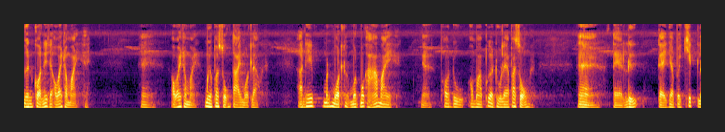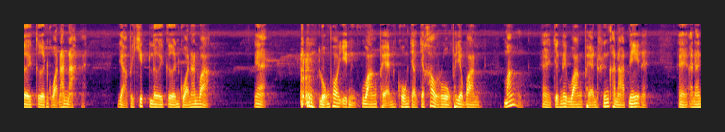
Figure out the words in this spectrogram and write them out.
เงินก้อนนี้จะเอาไว้ทำไม เอาไว้ทำไม เมื่อพระสงฆ์ตายหมดแล้ว อันนี้มันหมดหมดมุกหาใหม่เนี่ยพอดูเอามาเพื่อดูแลพระสงฆ์แต่หรือแต่อย่าไปคิดเลยเกินกว่านั้นนะอย่าไปคิดเลยเกินกว่านั้นว่า เนี่ยหลวงพ่ออินวางแผนคงจะจะเข้าโรงพยาบาลมั้งจึงได้วางแผนถึงขนาดนี้นะอันนั้น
